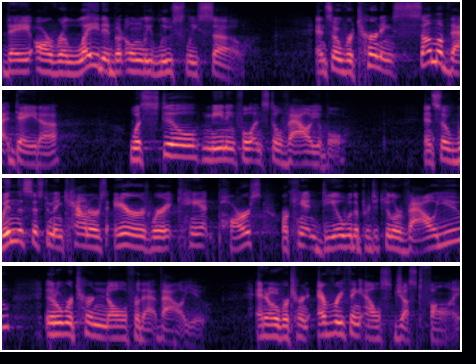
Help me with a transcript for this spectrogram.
they are related, but only loosely so. And so returning some of that data was still meaningful and still valuable. And so when the system encounters errors where it can't parse or can't deal with a particular value, it'll return null for that value. And it'll return everything else just fine.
